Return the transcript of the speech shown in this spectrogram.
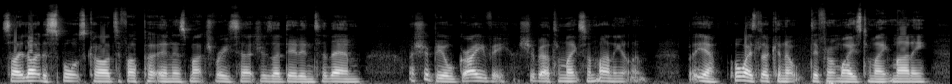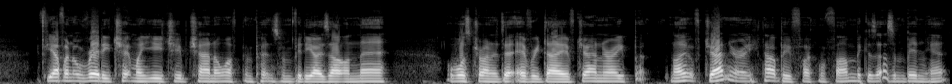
so like the sports cards, if I put in as much research as I did into them, I should be all gravy. I should be able to make some money on them. But yeah, always looking at different ways to make money. If you haven't already, check my YouTube channel. I've been putting some videos out on there. I was trying to do it every day of January, but no, of January. That would be fucking fun because it hasn't been yet.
